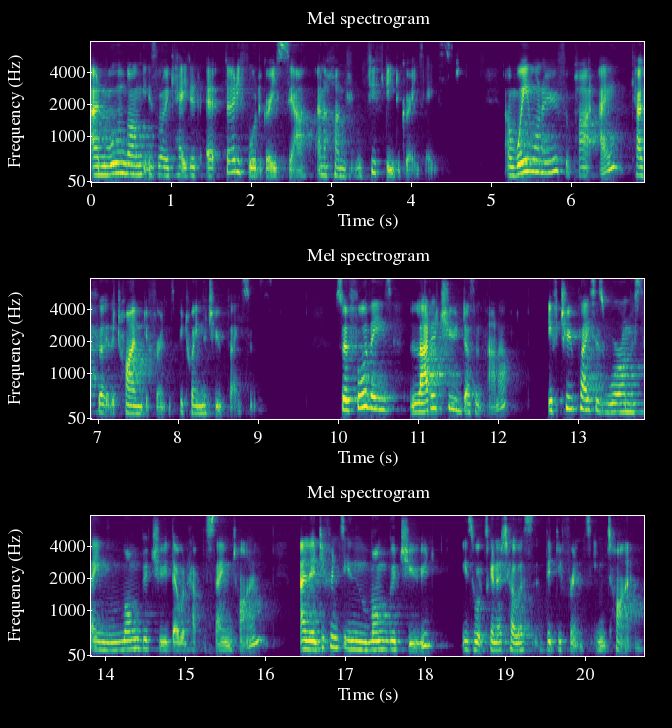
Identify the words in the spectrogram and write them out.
and Wollongong is located at 34 degrees south and 150 degrees east. And we want to, for part A, calculate the time difference between the two places. So for these, latitude doesn't matter. If two places were on the same longitude, they would have the same time. And the difference in longitude is what's going to tell us the difference in time.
